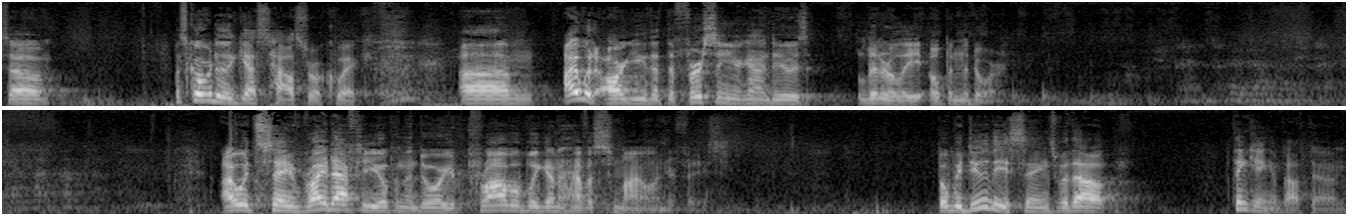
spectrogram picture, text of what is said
So let's go over to the guest house real quick. Um, I would argue that the first thing you're going to do is literally open the door. I would say right after you open the door, you're probably going to have a smile on your face. But we do these things without thinking about them.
